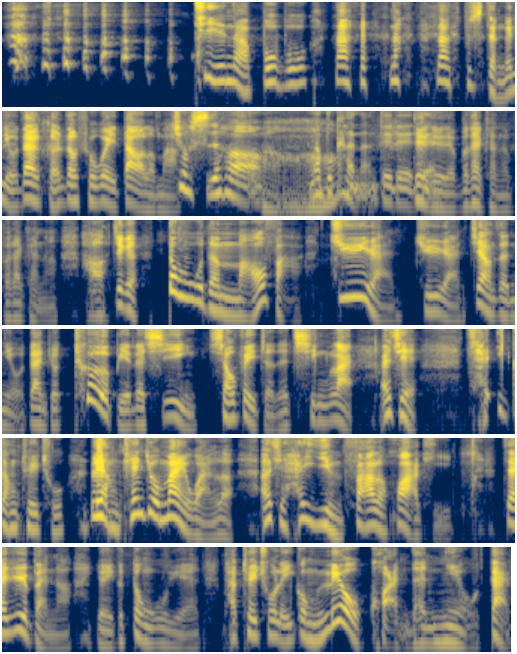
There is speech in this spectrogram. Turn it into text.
天哪，不不，那那那不是整个扭蛋盒都是味道了吗？就是哈，那不可能，对对对对对，不太可能，不太可能。好，这个动物的毛发居然居然这样子扭蛋就特别的吸引消费者的青睐，而且才一刚推出两天就卖完了，而且还引发了话题。在日本呢，有一个动物园，它推出了一共六款的扭蛋，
